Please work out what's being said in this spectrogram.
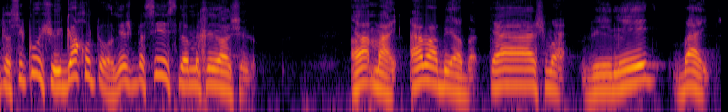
את הסיכוי שהוא ייגח אותו, אז יש בסיס למכירה שלו. מאי, אמר בי אבא, תשמע, ויליד בית.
